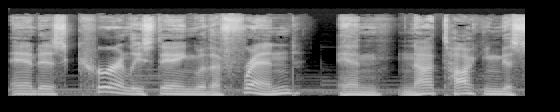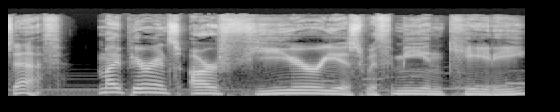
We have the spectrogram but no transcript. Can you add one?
and is currently staying with a friend and not talking to Seth. My parents are furious with me and Katie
